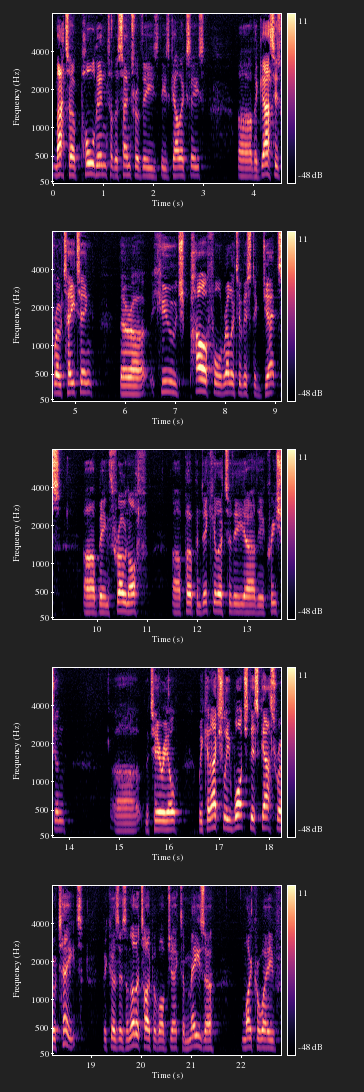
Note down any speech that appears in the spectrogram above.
matter pulled into the center of these, these galaxies. Uh, the gas is rotating. There are huge, powerful relativistic jets uh, being thrown off uh, perpendicular to the, uh, the accretion material. We can actually watch this gas rotate because there's another type of object, a maser, microwave,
